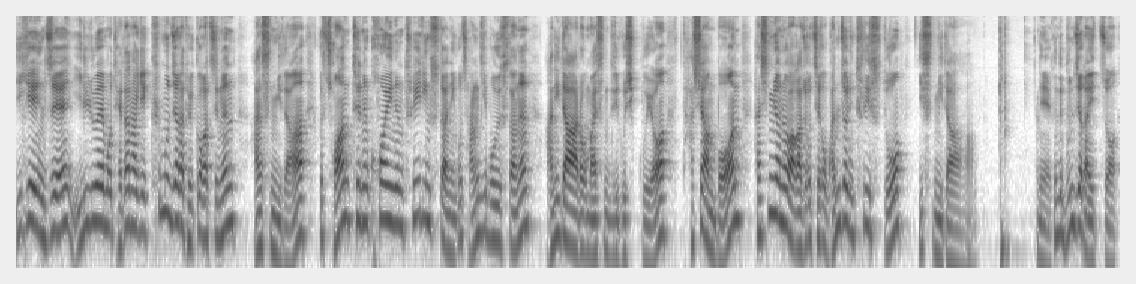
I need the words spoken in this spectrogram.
이게 이제 인류의 뭐 대단하게 큰 문제가 될 것 같지는 않습니다. 그래서 저한테는 코인은 트레이딩 수단이고 장기 보유 수단은 아니다라고 말씀드리고 싶고요. 다시 한번 한 10년을 와가지고 제가 완전히 틀릴 수도 있습니다. 네, 근데 문제가 있죠.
